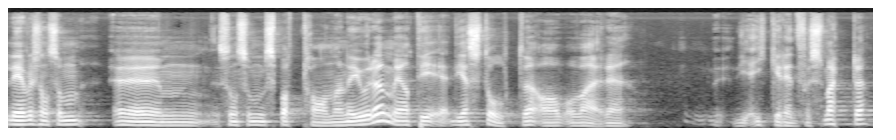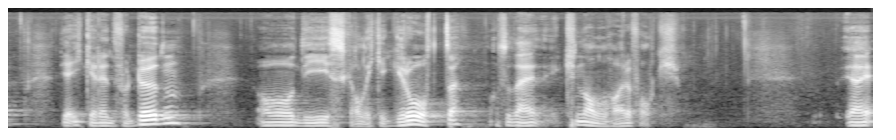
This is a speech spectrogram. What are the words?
lever sånn som sånn som spartanerne gjorde, med at de, de, er stolte av å være De er ikke redd for smerte, de er ikke redd for døden, og de skal ikke gråte. Altså, det er knallharde folk. Jeg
